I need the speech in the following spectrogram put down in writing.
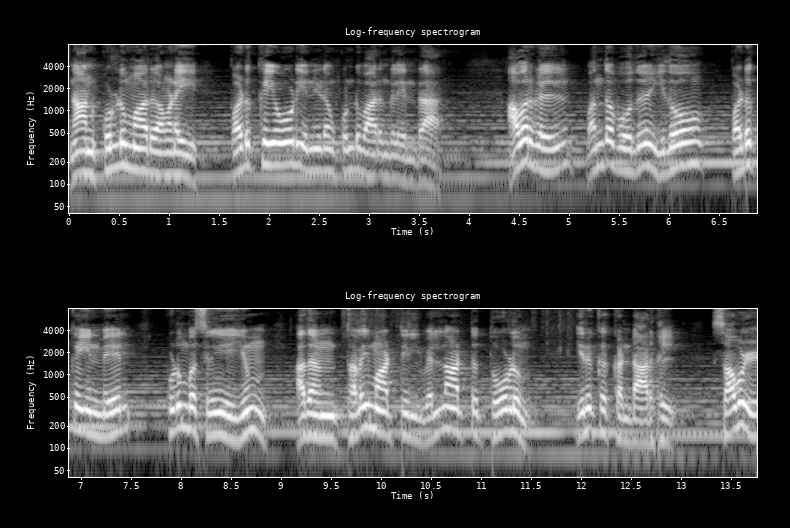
நான் கொள்ளுமாறு அவனை படுக்கையோடு என்னிடம் கொண்டு வாருங்கள் என்றார். அவர்கள் வந்தபோது இதோ படுக்கையின் மேல் குடும்ப சிலையையும் அதன் தலைமாட்டில் வெள்ளாட்டு தோளும் இருக்க கண்டார்கள். சவுல்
